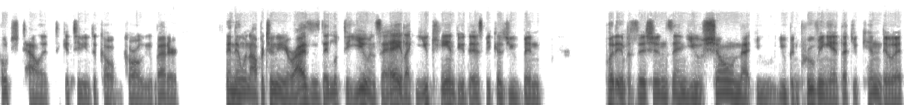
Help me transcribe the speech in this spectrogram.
coach talent to continue to co- grow you better. And then when opportunity arises, they look to you and say, "Hey, like you can do this because you've been put in positions and you've shown that you you've been proving it that you can do it,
